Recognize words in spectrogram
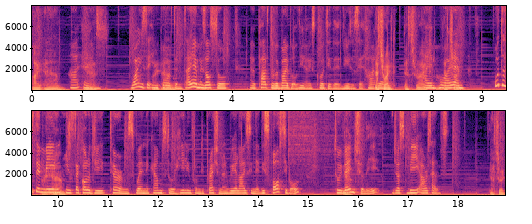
I am. I am. Yes. Why is it important? I am, I am is also a part of the Bible. You know, it's quoted that Jesus said, I am. That's am. right. That's right. I am who That's I am. Right. What does that mean in psychology terms when it comes to healing from depression and realizing that it's possible to eventually yeah. just be ourselves? That's right.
